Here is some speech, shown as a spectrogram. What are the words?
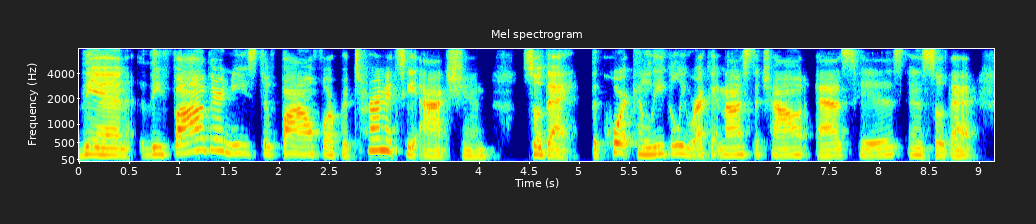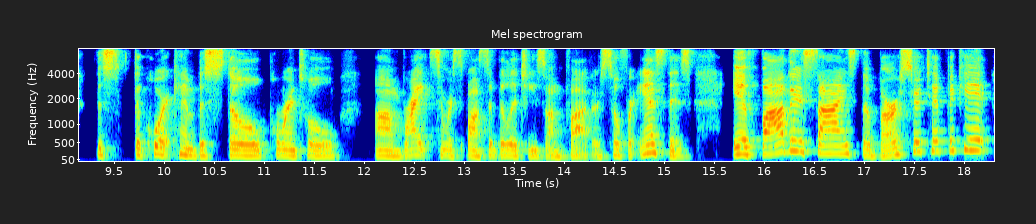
then the father needs to file for paternity action so that the court can legally recognize the child as his and so that this, the court can bestow parental um, rights and responsibilities on fathers. So, for instance, if father signs the birth certificate,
